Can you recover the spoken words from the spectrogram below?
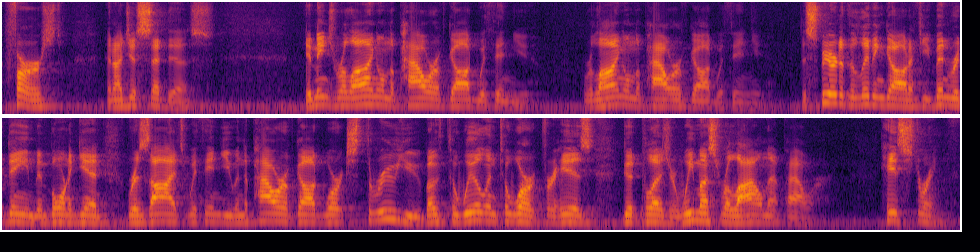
First, and I just said this, it means relying on the power of God within you. Relying on the power of God within you. The Spirit of the living God, if you've been redeemed and born again, resides within you, and the power of God works through you, both to will and to work for His good pleasure. We must rely on that power, His strength,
